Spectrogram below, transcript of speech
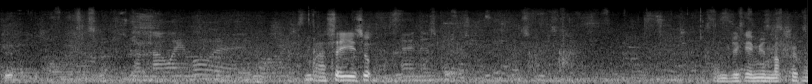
Torna huevo, eh, Masa yiso. mayonnaise. Andiyan kami yung naksa ko.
